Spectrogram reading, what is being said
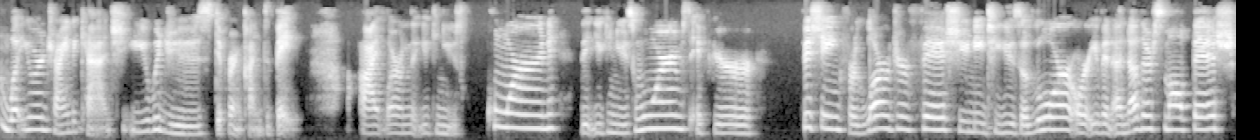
on what you were trying to catch, you would use different kinds of bait. I learned that you can use corn, that you can use worms. If you're fishing for larger fish, you need to use a lure or even another small fish.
